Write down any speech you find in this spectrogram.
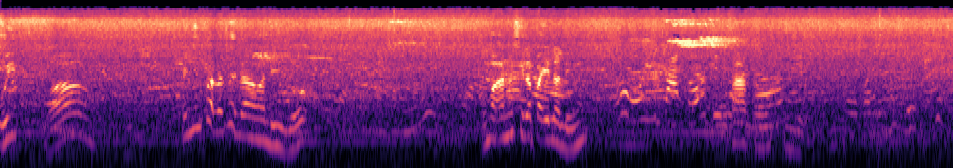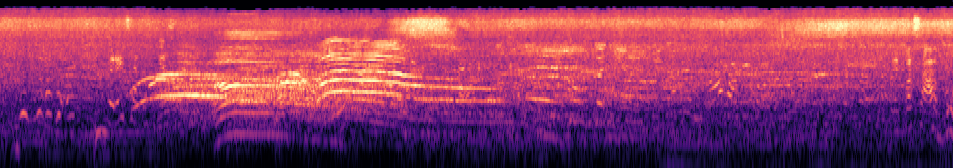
Uy, wow. Ganyan pala sila maligo. Umaano sila pa ilalim? Oo, yung tato. Tato? Hindi. Pero isa May pasabo.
